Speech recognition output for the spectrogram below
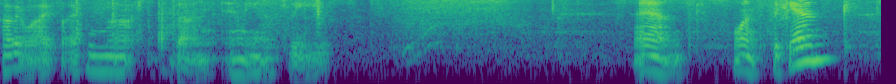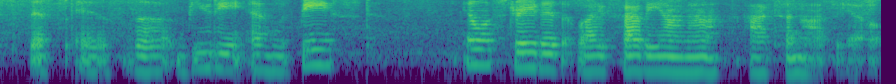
Otherwise, I've not done any of these. And once again, this is the Beauty and the Beast, illustrated by Fabiana Attanasio.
